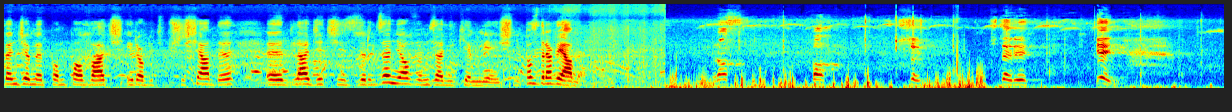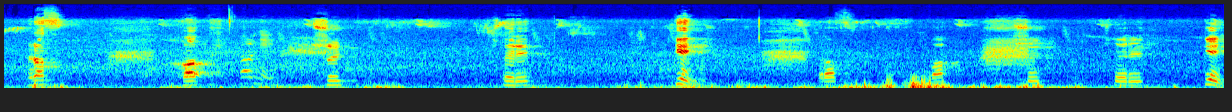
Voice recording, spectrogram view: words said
będziemy pompować i robić przysiady dla dzieci z rdzeniowym zanikiem mięśni. Pozdrawiamy. Raz, dwa, trzy, cztery, pięć. Raz, dwa, trzy, cztery, pięć. Raz, dwa, trzy, cztery, pięć.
